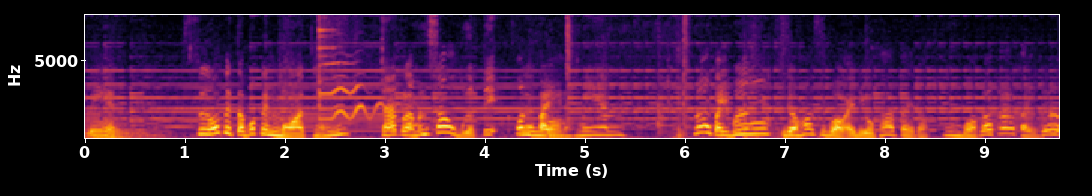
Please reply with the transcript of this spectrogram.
เป็ดซื้อว่าเป็นแต่ว่าเป็นหมอแท้จักล่ะมันเศร้าเบิดเด้คนไปน่ะแม่น ลองไปเบิ่งเดี๋ยวเฮาสิบอกไอ้ดิวพาไปดอกอืมบอกเล่าพาไปเด้อ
